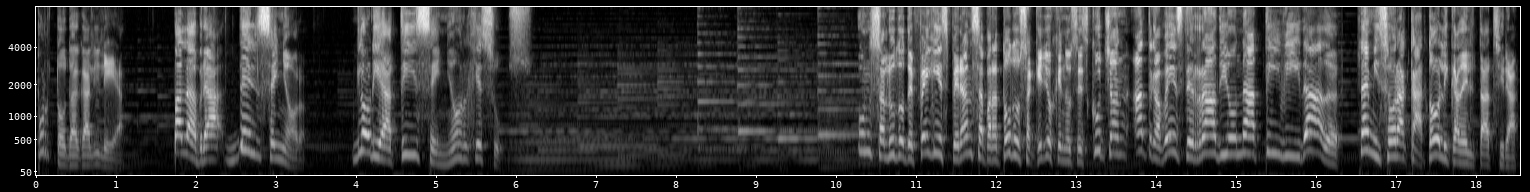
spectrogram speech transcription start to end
por toda Galilea. Palabra del Señor. Gloria a ti, Señor Jesús. Un saludo de fe y esperanza para todos aquellos que nos escuchan a través de Radio Natividad, la emisora católica del Táchira,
